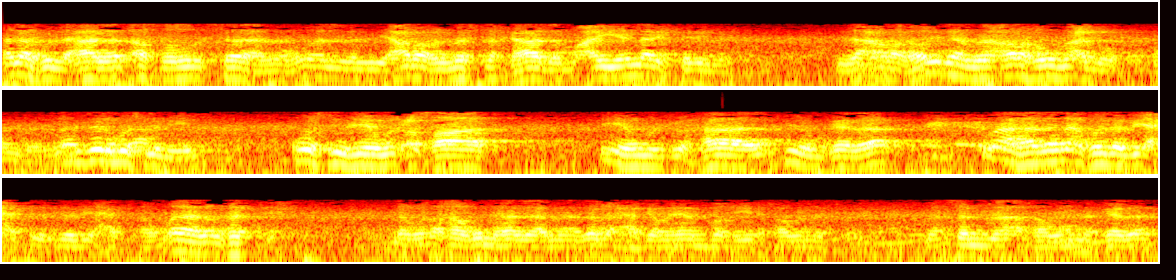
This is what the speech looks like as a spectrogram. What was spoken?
على كل حال الاصل السلامه والذي يعرف المسلك هذا المعين لا يشتري منه اذا عرفه اذا ما عرفه معلوم الحمد لله زي المسلمين المسلم فيهم العصاة فيهم الجحال فيهم كذا ومع هذا ذبيحه ذبيحتهم ولا نفتش لو اخاف ان هذا ما ذبح كما ينبغي اخاف ان ما سمى اخاف ان كذا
